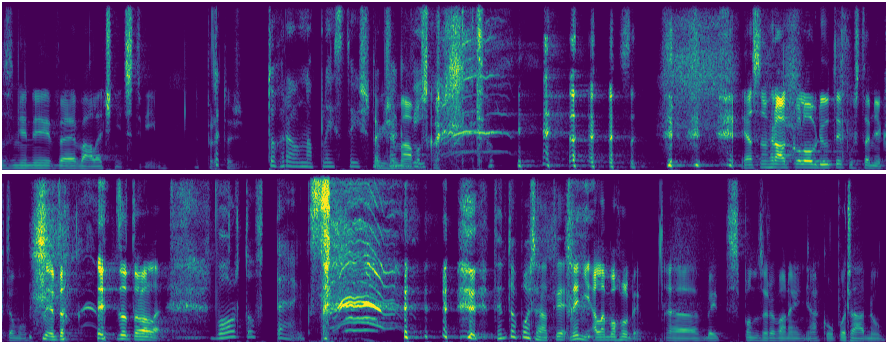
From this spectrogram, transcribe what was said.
změny ve válečnictví. Protože... To hrál na PlayStation. Takže tak má. Já jsem hrál Call of Duty, puste mě k tomu. Je to, je to tohle. World of Tanks. Tento pořád je, není, ale mohl by uh, být sponzorovaný nějakou pořádnou.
